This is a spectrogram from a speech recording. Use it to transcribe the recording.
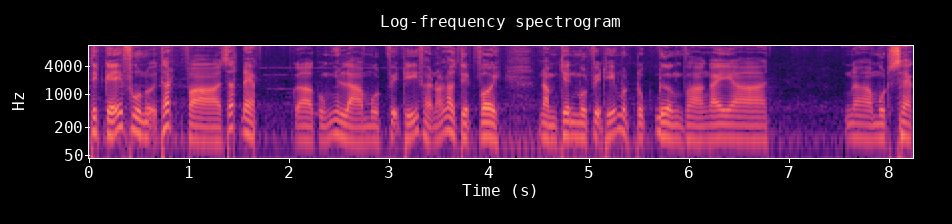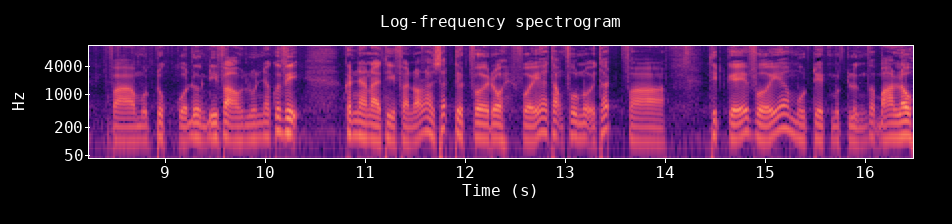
thiết kế full nội thất và rất đẹp cũng như là một vị trí phải nói là tuyệt vời nằm trên một vị trí một trục đường và ngay À, một sẹc và một trục của đường đi vào luôn nha quý vị. Căn nhà này thì phải nói là rất tuyệt vời rồi, với à, tặng full nội thất và thiết kế với à, một trệt một lửng và ba lô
